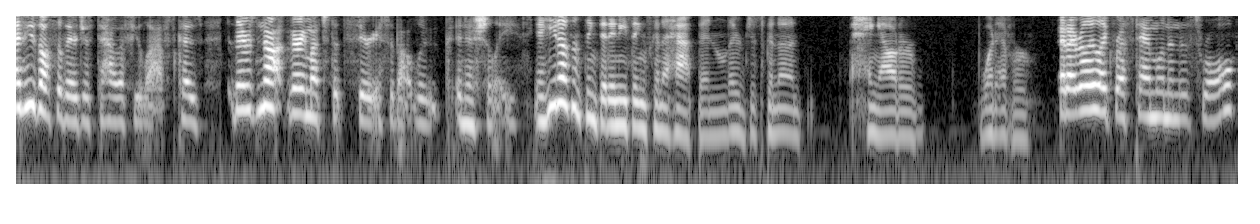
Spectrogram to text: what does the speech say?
and he's also there just to have a few laughs because there's not very much that's serious about Luke initially. And he doesn't think that anything's going to happen. They're just going to hang out or whatever. And I really like Russ Tamblyn in this role,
